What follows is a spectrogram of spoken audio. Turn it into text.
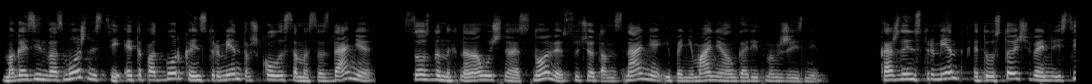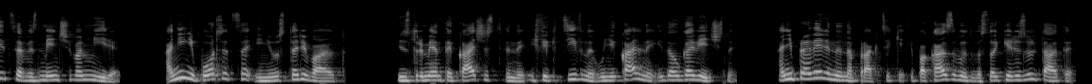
Магазин возможностей – это подборка инструментов школы самосоздания, созданных на научной основе с учетом знания и понимания алгоритмов жизни. Каждый инструмент – это устойчивая инвестиция в изменчивом мире. Они не портятся и не устаревают. Инструменты качественны, эффективны, уникальны и долговечны. Они проверены на практике и показывают высокие результаты,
